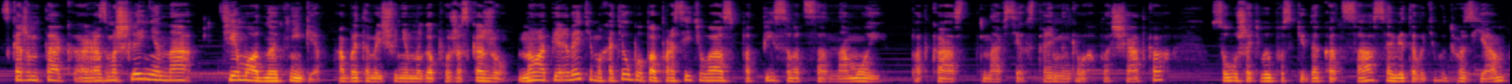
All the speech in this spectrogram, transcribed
скажем так, размышление на тему одной книги. Об этом еще немного позже скажу. Ну а перед этим я хотел бы попросить вас подписываться на мой подкаст на всех стриминговых площадках, слушать выпуски до конца, советовать его друзьям,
